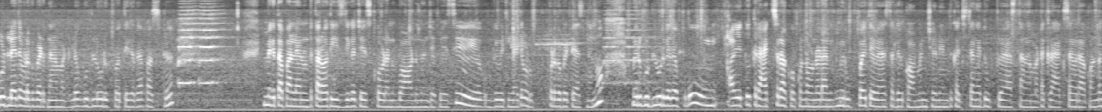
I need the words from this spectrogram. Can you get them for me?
గుడ్లు అయితే ఉడకబెడతాను అనమాట ఇలా గుడ్లు ఉడికిపోతాయి కదా ఫస్ట్. మిగతా పనులు ఉంటే తర్వాత ఈజీగా చేసుకోవడానికి బాగుంటుందని చెప్పేసి వీటిని అయితే ఉడకబెట్టేస్తున్నాను. మీరు గుడ్లు ఉడికేటప్పుడు అవి ఎక్కువ క్రాక్స్ రాకోకుండా ఉండడానికి మీరు ఉప్పు అయితే వేస్తలేదు కామెంట్ చేయండి. ఎందుకు ఖచ్చితంగా అయితే ఉప్పు వేస్తాను అనమాట క్రాక్స్ అవి రాకుండా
